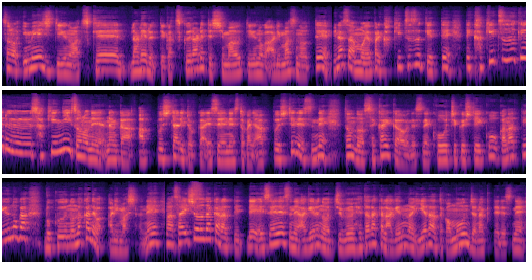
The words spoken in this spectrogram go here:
そのイメージっていうのはつけられるっていうか作られてしまうっていうのがありますので、皆さんもやっぱり書き続けて、で、書き続ける先にそのね、なんかアップしたりとか SNS とかにアップしてですね、どんどん世界観をですね、構築していこうかなっていうのが僕の中ではありましたね。まあ最初だからって言って SNS ね、上げるの自分下手だから上げるのは嫌だとか思うんじゃなくてですね、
